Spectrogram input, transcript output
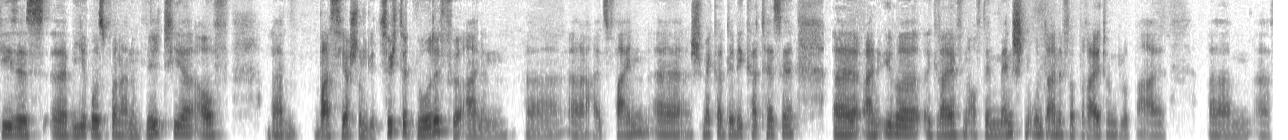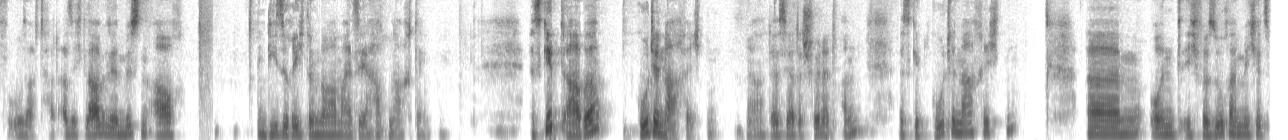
dieses äh, Virus von einem Wildtier auf äh, was ja schon gezüchtet wurde für einen äh, äh als Feinschmecker-Delikatesse, äh, ein Übergreifen auf den Menschen und eine Verbreitung global ähm, äh, verursacht hat. Also ich glaube, wir müssen auch in diese Richtung noch einmal sehr hart nachdenken. Es gibt aber gute Nachrichten. Ja, das ist ja das Schöne dran. Es gibt gute Nachrichten. Ähm, und ich versuche mich jetzt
